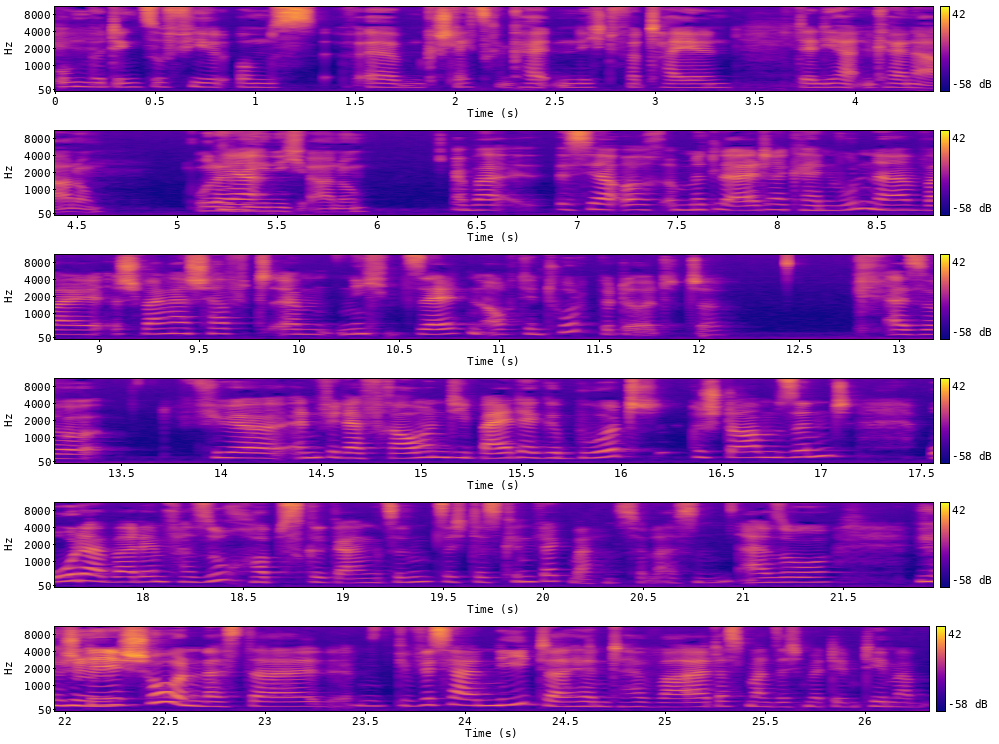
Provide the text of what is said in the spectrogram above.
unbedingt so viel ums ähm, Geschlechtskrankheiten nicht verteilen, denn die hatten keine Ahnung oder ja. wenig Ahnung. Aber ist ja auch im Mittelalter kein Wunder, weil Schwangerschaft ähm, nicht selten auch den Tod bedeutete. Also für entweder Frauen, die bei der Geburt gestorben sind oder bei dem Versuch hops gegangen sind, sich das Kind wegmachen zu lassen. Also mhm. verstehe ich schon, dass da ein gewisser Need dahinter war, dass man sich mit dem Thema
